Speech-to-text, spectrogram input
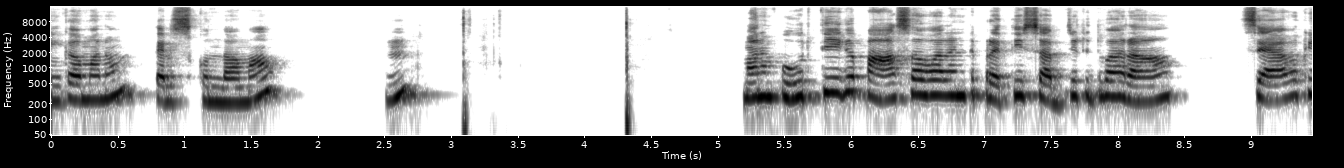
ఇంకా మనం తెలుసుకుందామా? మనం పూర్తిగా పాస్ అవ్వాలంటే ప్రతి సబ్జెక్ట్ ద్వారా సేవకి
